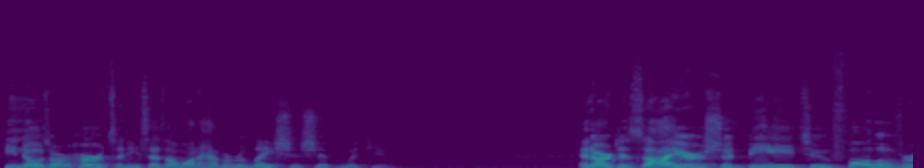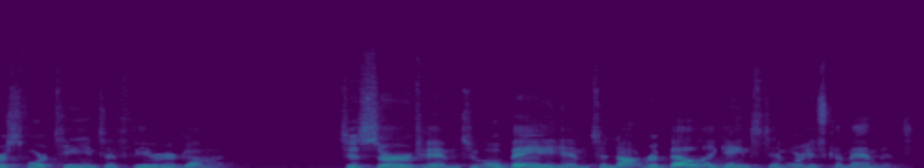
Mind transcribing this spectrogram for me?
He knows our hurts, and He says, I want to have a relationship with you. And our desire should be to follow verse 14, to fear God, to serve Him, to obey Him, to not rebel against Him or His commandments.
